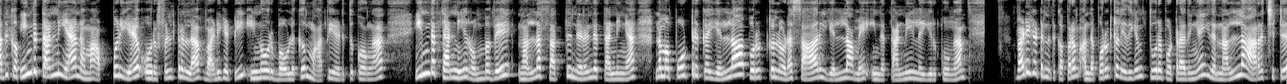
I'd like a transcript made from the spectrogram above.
அதுக்கு இந்த தண்ணியை நம்ம அப்படியே ஒரு ஃபில்டரில் வடிகட்டி இன்னொரு பவுலுக்கு மாற்றி எடுத்துக்கோங்க. இந்த தண்ணி ரொம்பவே நல்ல சத்து நிறைந்த தண்ணிங்க. நம்ம போட்டிருக்க எல்லா பொருட்களோட சாறு எல்லாமே இந்த தண்ணியில் இருக்குங்க. வடிகட்டினதுக்கப்புறம் அந்த பொருட்கள் எதையும் தூர போட்டுறாதீங்க. இதை நல்லா அரைச்சிட்டு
